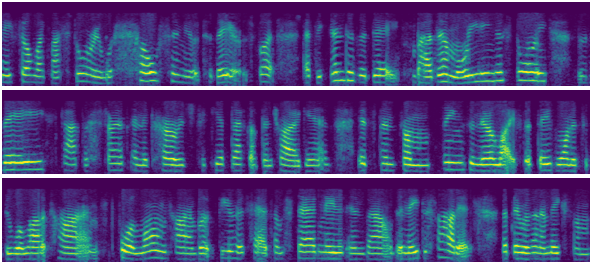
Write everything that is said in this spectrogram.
they felt like my story was so similar to theirs. But at the end of the day, by them reading this story, they got the strength and the courage to get back up and try again. It's been some things in their life that they've wanted to do a lot of time for a long time, but fear has had them stagnated and bound, and they decided that they were going to make some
